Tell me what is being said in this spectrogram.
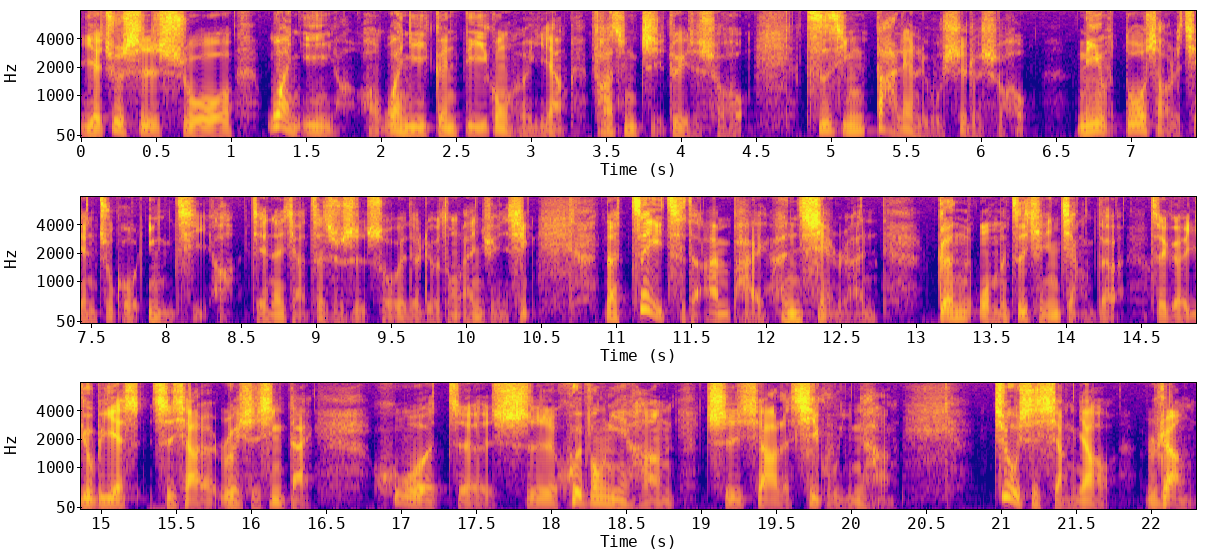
也就是说，万一啊，万一跟第一共和一样发生挤兑的时候，资金大量流失的时候，你有多少的钱足够应急啊？简单讲，这就是所谓的流动安全性。那这一次的安排，很显然跟我们之前讲的这个 UBS 吃下了瑞士信贷，或者是汇丰银行吃下了细谷银行，就是想要让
